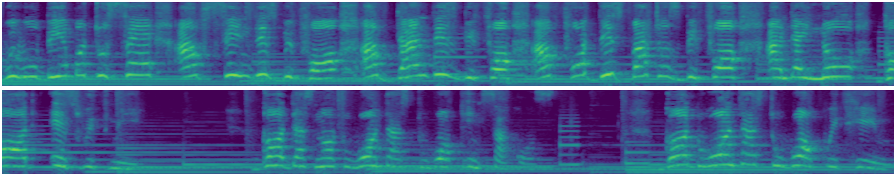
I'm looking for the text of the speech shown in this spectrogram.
we will be able to say, I've seen this before, I've done this before, I've fought these battles before, and I know God is with me. God does not want us to walk in circles. God wants us to walk with Him.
